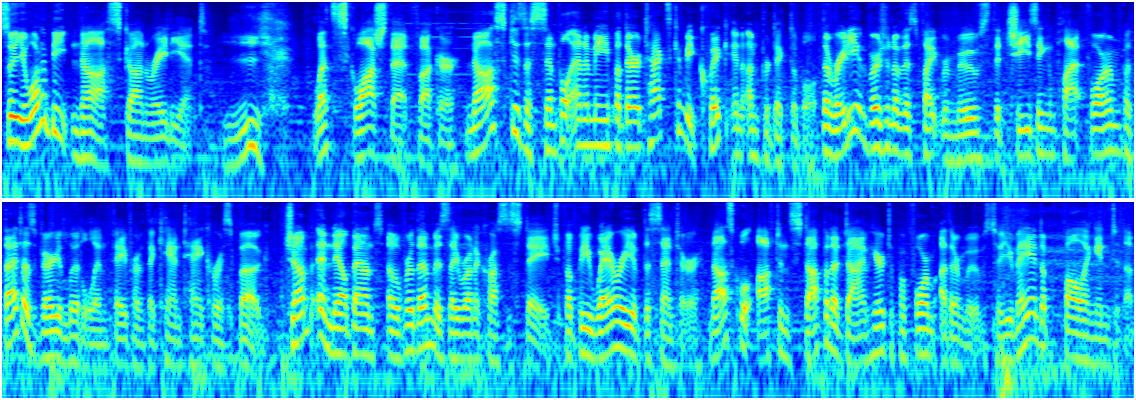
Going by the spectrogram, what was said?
So you want to beat Nosk on Radiant. Yeesh. Let's squash that fucker. Nosk is a simple enemy, but their attacks can be quick and unpredictable. The Radiant version of this fight removes the cheesing platform, but that does very little in favor of the cantankerous bug. Jump and nail bounce over them as they run across the stage, but be wary of the center. Nosk will often stop at a dime here to perform other moves, so you may end up falling into them.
